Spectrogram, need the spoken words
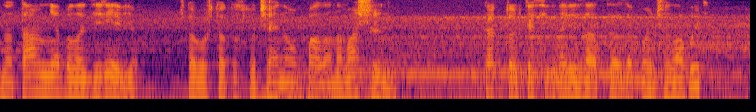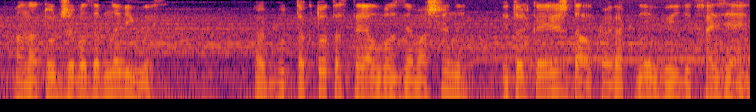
но там не было деревьев, чтобы что-то случайно упало на машину. Как только сигнализация закончила выть, она тут же возобновилась, как будто кто-то стоял возле машины и только и ждал, когда к ней выйдет хозяин.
